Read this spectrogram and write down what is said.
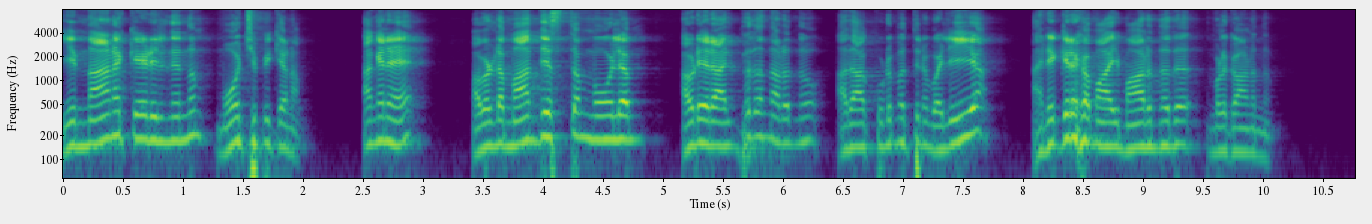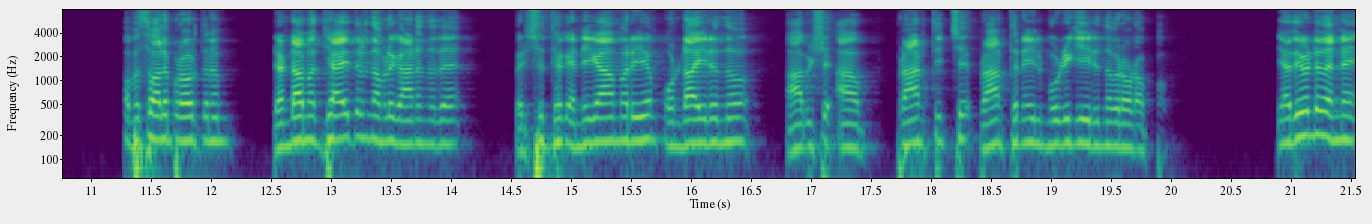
ഈ നാണക്കേടിൽ നിന്നും മോചിപ്പിക്കണം. അങ്ങനെ അവളുടെ മാധ്യസ്ഥം മൂലം അവിടെ ഒരു അത്ഭുതം നടന്നു. അത് ആ കുടുംബത്തിന് വലിയ അനുഗ്രഹമായി മാറുന്നത് നമ്മൾ കാണുന്നു. അപസ്വാല പ്രവർത്തനം രണ്ടാം അധ്യായത്തിൽ നമ്മൾ കാണുന്നത് പരിശുദ്ധ കന്യകാമറിയം ഉണ്ടായിരുന്നു. ആവശ്യ ആ പ്രാർത്ഥിച്ച് പ്രാർത്ഥനയിൽ മുഴുകിയിരുന്നവരോടൊപ്പം. അതുകൊണ്ട് തന്നെ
